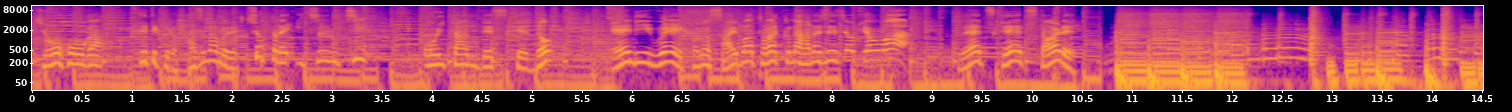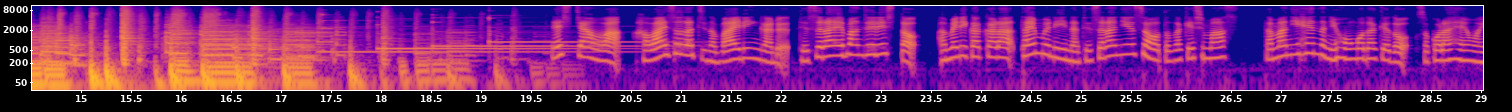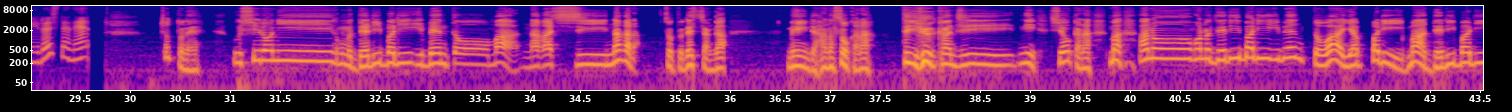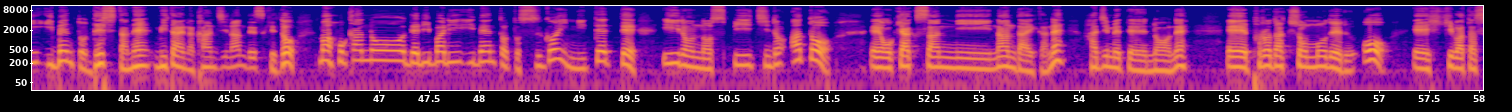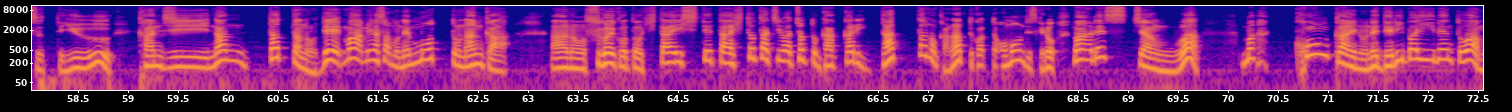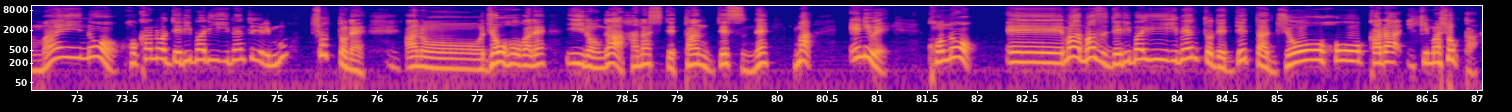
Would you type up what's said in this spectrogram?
情報が出てくるはずなので、ちょっとね、1日置いたんですけど、Anyway、このサイバートラックの話ですよ、今日は。Let's get started! ハワイ育ちのバイリンガルテスラエヴァンジェリストアメリカからタイムリーなテスラニュースをお届けします。たまに変な日本語だけどそこら辺は許してね。ちょっとね後ろにこのデリバリーイベントをまあ流しながらちょっとレッちゃんがメインで話そうかな。っていう感じにしようかな。まあ、あのー、このデリバリーイベントはやっぱり、まあ、デリバリーイベントでしたね、みたいな感じなんですけど、まあ、他のデリバリーイベントとすごい似てて、イーロンのスピーチの後、えー、お客さんに何台かね、初めてのね、えー、プロダクションモデルを、え引き渡すっていう感じなんだったので、まあ皆さんもね、もっとなんか、あの、すごいことを期待してた人たちはちょっとがっかりだったのかなとかって思うんですけど、まあ、レスちゃんは、まあ、今回のね、デリバリーイベントは前の他のデリバリーイベントよりもちょっとね、あのー、情報がね、イーロンが話してたんですね。まあ、anyway、この、えー、まあ、まずデリバリーイベントで出た情報からいきましょうか。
